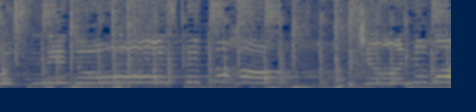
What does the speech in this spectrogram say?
اس نے دوست کہا جانور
